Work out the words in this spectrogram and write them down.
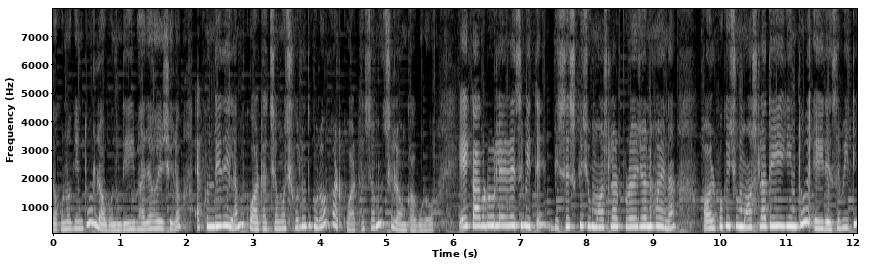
তখনও কিন্তু লবণ দিয়েই ভাজা হয়েছিল। এখন দিয়ে দিলাম কোয়াটার চামচ হলুদ গুঁড়ো আর কোয়াটার চামচ লঙ্কা গুঁড়ো। এই কাকরোলের রেসিপিতে বিশেষ কিছু মশলার প্রয়োজন হয় না। অল্প কিছু মশলা দিয়েই কিন্তু এই রেসিপিটি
